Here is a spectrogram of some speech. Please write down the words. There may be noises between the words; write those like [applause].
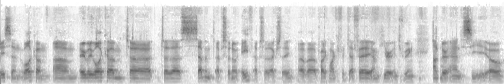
Jason, welcome. Um, everybody, welcome to to the seventh episode, no, eighth episode actually, of uh, Product Market Fit Cafe. I'm here interviewing founder and CEO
